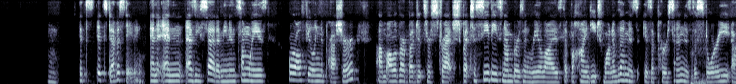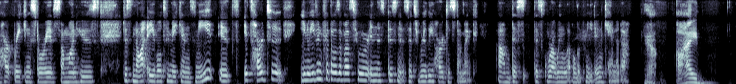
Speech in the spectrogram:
Hmm. It's it's devastating, and and as you said, I mean, in some ways, we're all feeling the pressure. Um, all of our budgets are stretched, but to see these numbers and realize that behind each one of them is is a person, is the mm-hmm. story, a heartbreaking story of someone who's just not able to make ends meet. It's it's hard to, you know, even for those of us who are in this business, it's really hard to stomach um, this this growing level of need in Canada. Yeah, I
